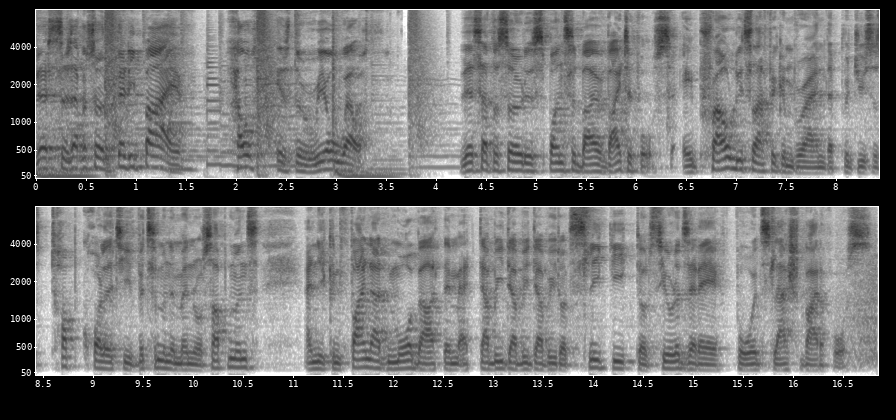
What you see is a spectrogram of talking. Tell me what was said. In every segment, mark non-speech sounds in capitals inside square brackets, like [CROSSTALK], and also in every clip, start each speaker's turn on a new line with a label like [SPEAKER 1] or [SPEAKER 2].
[SPEAKER 1] This is episode 35 Health is the Real Wealth. This episode is sponsored by Vitaforce, a proudly South African brand that produces top quality vitamin and mineral supplements. And you can find out more about them at www.sleekgeek.co.za forward slash Vitaforce.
